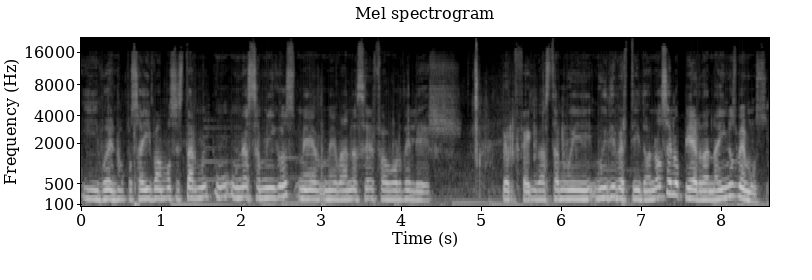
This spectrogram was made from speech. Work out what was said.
Y bueno, pues ahí vamos a estar, muy, unos amigos me, me van a hacer el favor de leer. Y Perfecto. va a estar muy, muy divertido. No se lo pierdan, ahí nos vemos.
